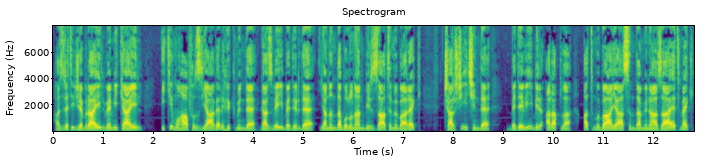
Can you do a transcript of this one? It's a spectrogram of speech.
Hazreti Cebrail ve Mikail iki muhafız yaver hükmünde Gazve-i Bedir'de yanında bulunan bir zat-ı mübarek, çarşı içinde bedevi bir Arap'la at mübayasında münazaa etmek,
